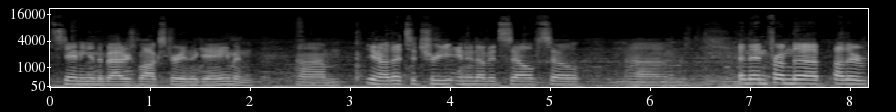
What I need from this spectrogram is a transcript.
standing in the batter's box during the game, and um, you know that's a treat in and of itself. So. Um, and then from the other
